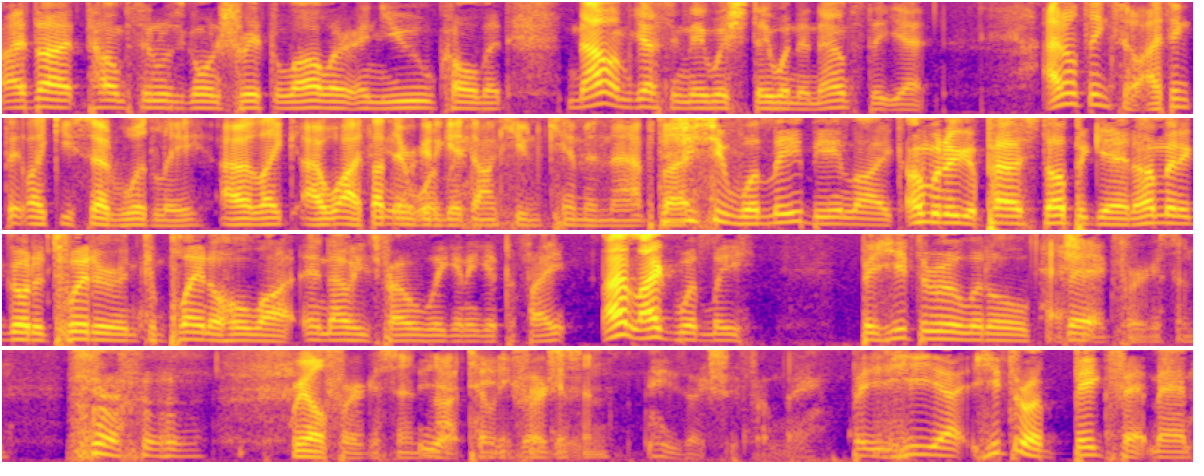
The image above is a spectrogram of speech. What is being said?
I thought Thompson was going straight to Lawler, and you called it. Now I'm guessing they wish they wouldn't announced it yet. I don't think so. I think that, like you said, Woodley. I like. I, I thought they were going to get Don Q and Kim in that, Did but you see Woodley being like, "I'm going to get passed up again. I'm going to go to Twitter and complain a whole lot," and now he's probably going to get the fight. I like Woodley, but he threw a little hashtag fit. Ferguson, real Ferguson, Yeah, not Tony he's actually- Ferguson. he's actually from there, but he uh, he threw a big fit, man.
